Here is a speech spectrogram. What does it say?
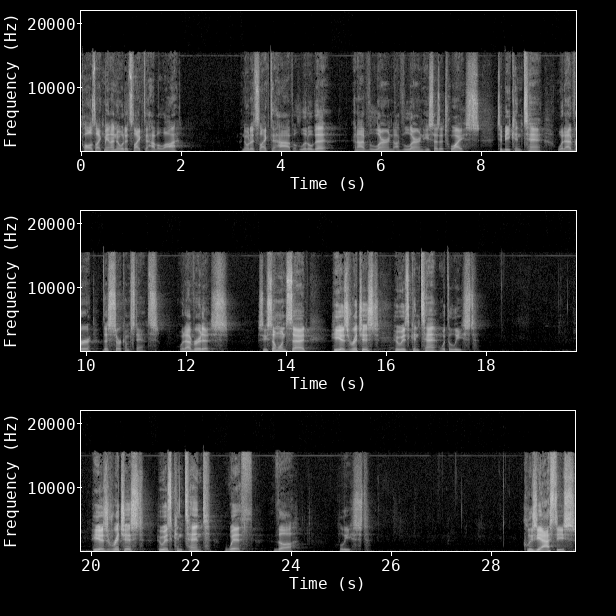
Paul's like, man, I know what it's like to have a lot. I know what it's like to have a little bit. And I've learned, I've learned, he says it twice, to be content, whatever the circumstance, whatever it is. See, someone said, He is richest who is content with the least. He is richest who is content with the least. Ecclesiastes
